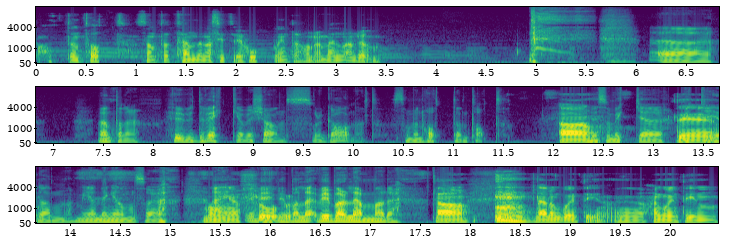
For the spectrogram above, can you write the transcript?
hottentott samt att tänderna sitter ihop och inte har några mellanrum. uh, vänta nu. Hudveck över könsorganet. Som en hottentott. Ja, Det är så mycket, Det- mycket i den meningen så många nej, vi, vi, frågor. bara, vi bara lämnar det. Ja, nej, de går inte in, eh, han går inte in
